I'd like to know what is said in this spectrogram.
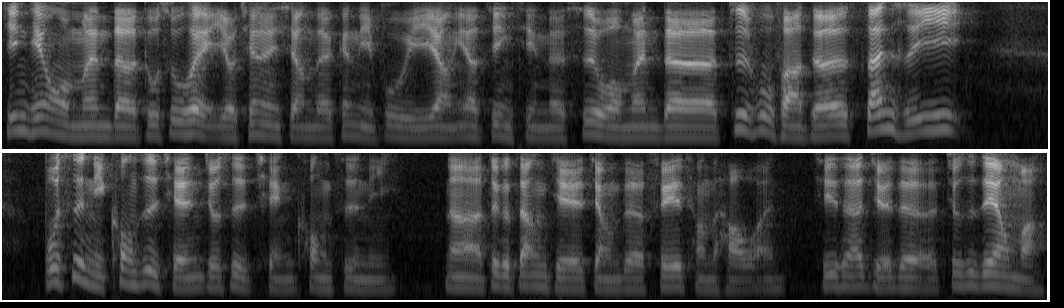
今天我们的读书会，有钱人想的跟你不一样，要进行的是我们的致富法则三十一。不是你控制钱，就是钱控制你。那这个章节讲的非常的好玩。其实他觉得就是这样嘛。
